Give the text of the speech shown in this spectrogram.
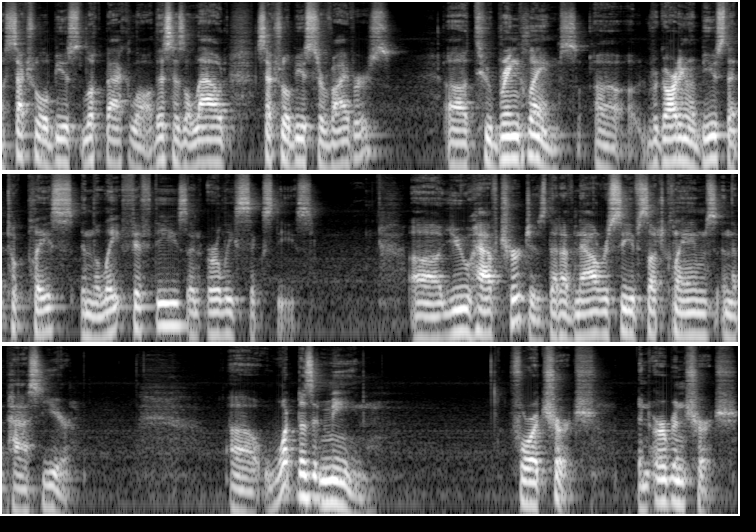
a, sexual abuse look back law. This has allowed sexual abuse survivors uh, to bring claims uh, regarding abuse that took place in the late 50s and early 60s. Uh, you have churches that have now received such claims in the past year. Uh, what does it mean for a church, an urban church,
